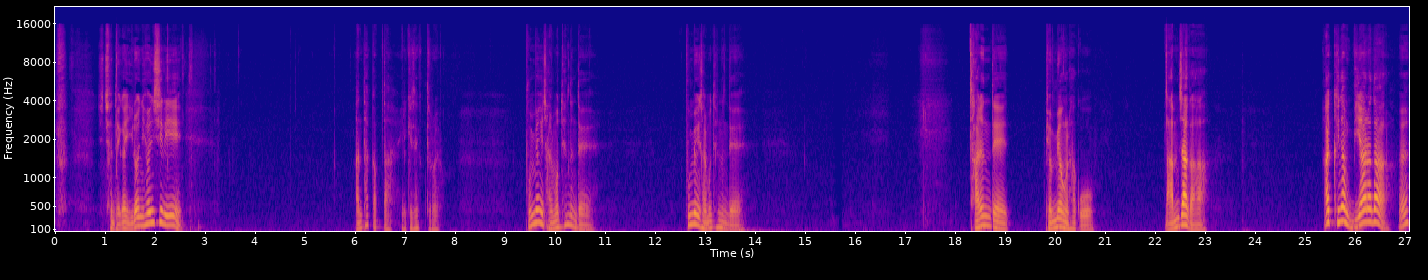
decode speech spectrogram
진짜 내가 이런 현실이 안타깝다. 이렇게 생각 들어요. 분명히 잘못했는데, 분명히 잘못했는데, 다른데 변명을 하고, 남자가 아 그냥 미안하다. 에? 예?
